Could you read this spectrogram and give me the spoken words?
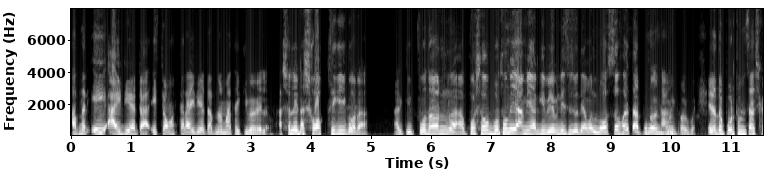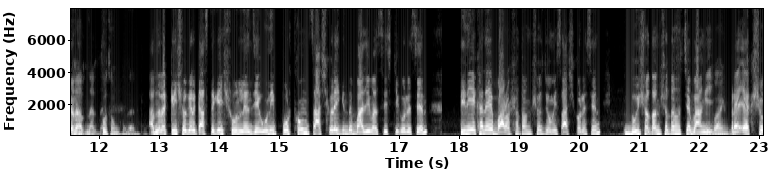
আপনার এই আইডিয়াটা এই চমৎকার আইডিয়াটা আপনার মাথায় কীভাবে এলো? আসলে এটা শখ থেকেই করা। আর কি প্রধান প্রথম- প্রথমেই আমি আর কি ভেবে নিয়েছি যদি আমার লসও হয় তারপরে আমি করব। এটা তো প্রথম চাষ করা হ্যাঁ, আপনার। প্রথম করে আর কি। আপনারা কৃষকের কাছ থেকেই শুনলেন যে উনি প্রথম চাষ করেই কিন্তু বাজিমাত সৃষ্টি করেছেন। তিনি এখানে বারো শতাংশ জমি চাষ করেছেন দুই শতাংশ তো হচ্ছে বাঙি প্রায় একশো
